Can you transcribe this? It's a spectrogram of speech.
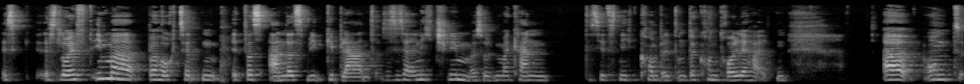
es, es läuft immer bei Hochzeiten etwas anders wie geplant. Das ist ja nicht schlimm. Also man kann das jetzt nicht komplett unter Kontrolle halten. Äh, und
